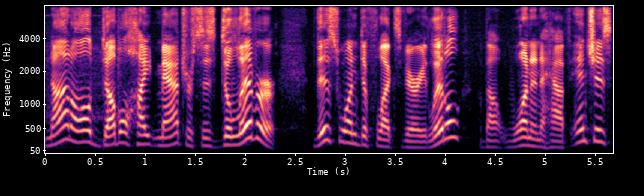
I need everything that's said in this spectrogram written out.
not all double height mattresses deliver. This one deflects very little, about one and a half inches,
